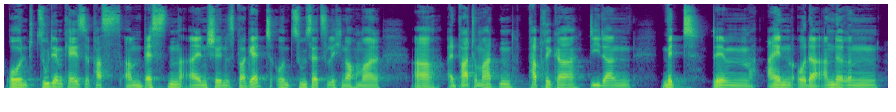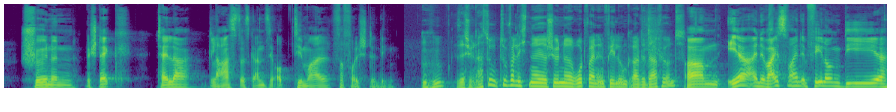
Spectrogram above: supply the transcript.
Und zu dem Käse passt am besten ein schönes Baguette und zusätzlich nochmal äh, ein paar Tomaten, Paprika, die dann mit dem ein oder anderen schönen Besteck, Teller, Glas das Ganze optimal vervollständigen. Mhm, sehr schön. Hast du zufällig eine schöne Rotweinempfehlung gerade da für uns? Ähm, eher eine Weißweinempfehlung, die äh,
